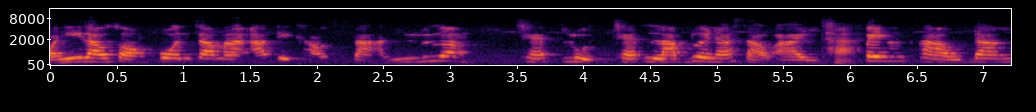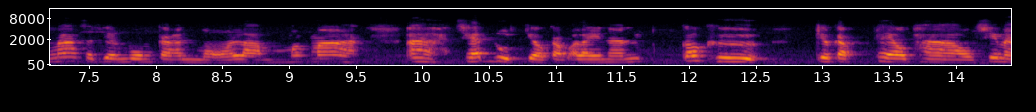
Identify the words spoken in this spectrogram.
วันนี้เราสองคนจะมาอัปเดตข่าวสารเรื่อง แชทหลุดแชทลับด้วยนะสาวไอค่ะเป็นข่าวดังมากสะเทือนวงการหมอลำมากๆ อะแชทหลุดเกี่ยวกับอะไรนั้น ก็คือเกี่ยวกับแพรวพราวใช่ไหม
